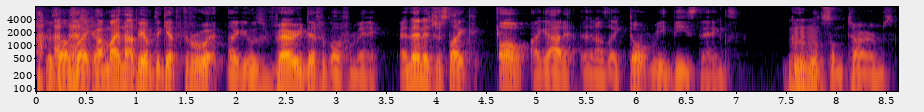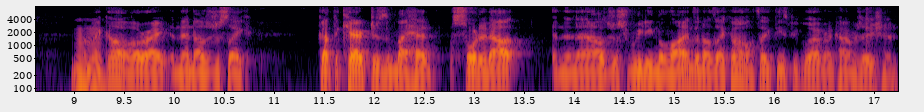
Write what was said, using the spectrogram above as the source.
because I was like, I might not be able to get through it. Like it was very difficult for me. And then it's just like, oh, I got it. And then I was like, don't read these things. Googled mm. some terms. I'm mm-hmm. like, oh, all right. And then I was just like, got the characters in my head sorted out. And then I was just reading the lines, and I was like, oh, it's like these people are having a conversation.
